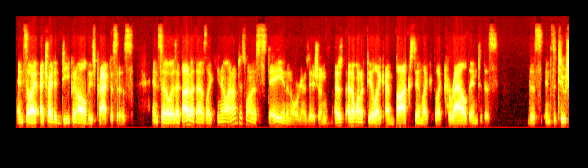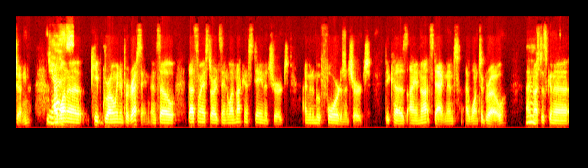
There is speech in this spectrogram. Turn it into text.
And so I, I tried to deepen all these practices. And so as I thought about that, I was like, you know, I don't just want to stay in an organization. I just I don't want to feel like I'm boxed in, like like corralled into this this institution. Yes. I want to keep growing and progressing. And so that's when I started saying, well, I'm not going to stay in the church. I'm going to move forward in the church because I am not stagnant. I want to grow. I'm mm. not just going to.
